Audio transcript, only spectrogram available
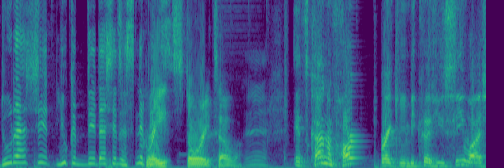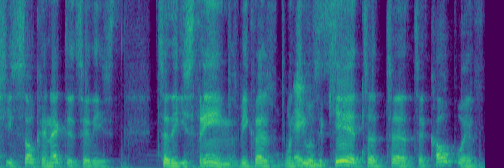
Do that shit. You could did that shit in snippets. great storyteller. It's kind of heartbreaking because you see why she's so connected to these to these themes because when she was a kid to to to cope with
